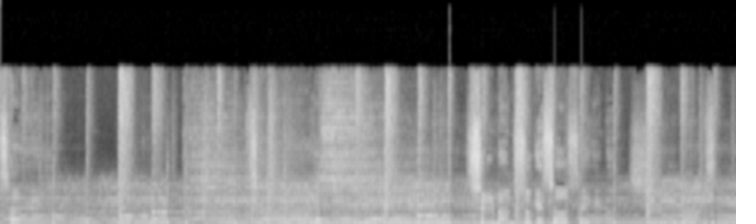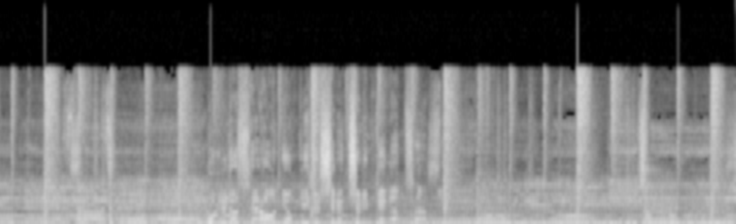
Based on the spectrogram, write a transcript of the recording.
감사해 감사해 실망 속에서 새기는 실망 속에서 새임은 오늘도 새로운 용기 주시는 주님께 감사합니다. 새로운 용기 주시는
